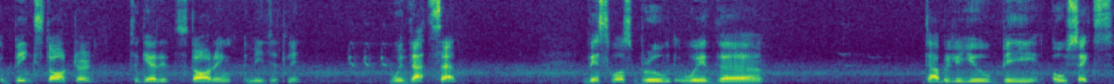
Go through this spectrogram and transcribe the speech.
a big starter to get it starting immediately. With that said this was brewed with uh, WB06,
